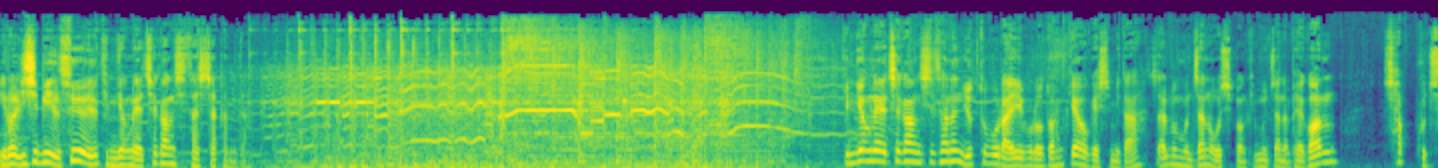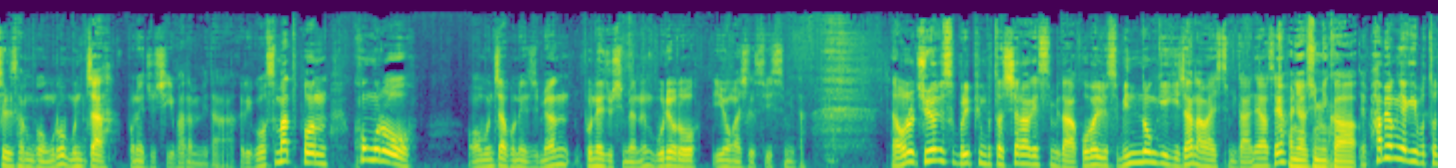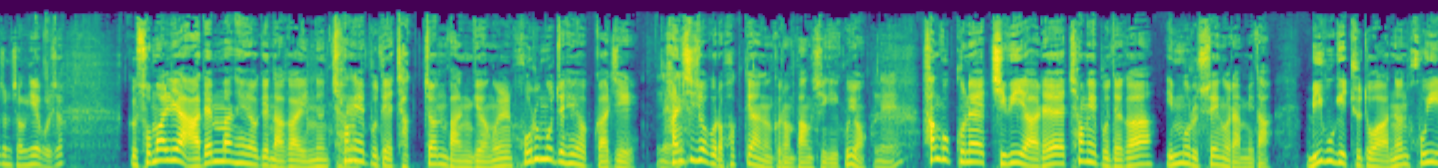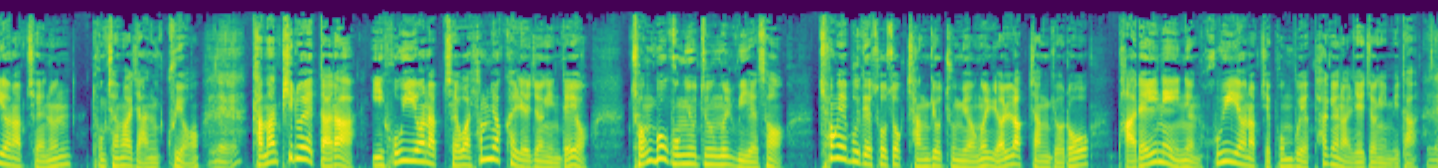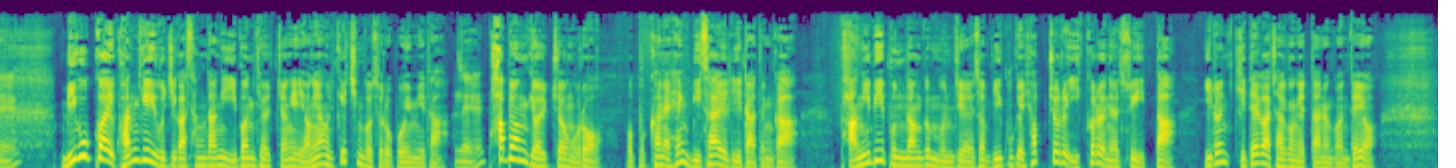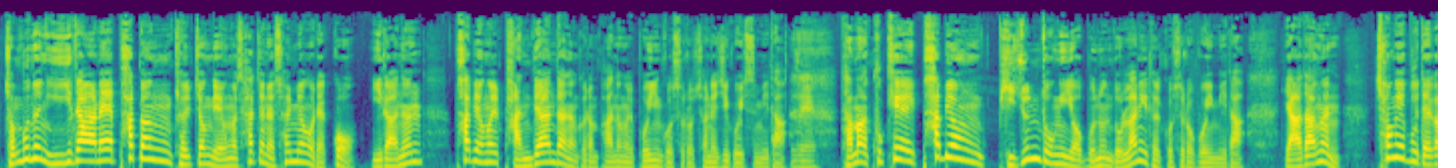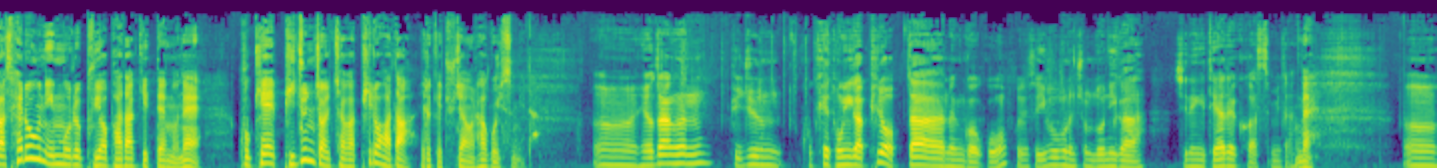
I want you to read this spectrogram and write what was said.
1월 22일 수요일 김경래 최강 시사 시작합니다. 김경래 최강 시사는 유튜브 라이브로도 함께하고 계십니다. 짧은 문자는 50원, 긴 문자는 100원, 샵 9730으로 문자 보내주시기 바랍니다. 그리고 스마트폰 콩으로 어, 문자 보내주면 보내주시면 무료로 이용하실 수 있습니다. 자, 오늘 주요 뉴스 브리핑부터 시작하겠습니다. 고발 뉴스 민동기 기자 나와 있습니다. 안녕하세요. 안녕하십니까. 네, 파병 얘기부터 좀 정리해 보죠. 그 소말리아 아덴만 해역에 나가 있는 청해 네. 부대 작전 반경을 호르무즈 해역까지 네. 한시적으로 확대하는 그런 방식이고요. 네. 한국군의 지휘 아래 청해 부대가 임무를 수행을 합니다. 미국이 주도하는 호위 연합체는 동참하지 않고요. 네. 다만 필요에 따라 이 호위 연합체와 협력할 예정인데요. 정보 공유 등을 위해서 청해부대 소속 장교 두 명을 연락 장교로 바레인에 있는 호위 연합체 본부에 파견할 예정입니다. 네. 미국과의 관계 유지가 상당히 이번 결정에 영향을 끼친 것으로 보입니다. 네. 파병 결정으로 뭐 북한의 핵 미사일이라든가 방위비 분담금 문제에서 미국의 협조를 이끌어낼 수 있다. 이런 기대가 작용했다는 건데요. 정부는 이란의 파병 결정 내용을 사전에 설명을 했고 이란은 파병을 반대한다는 그런 반응을 보인 것으로 전해지고 있습니다. 네. 다만 국회의 파병 비준 동의 여부는 논란이 될 것으로 보입니다. 야당은 청해 부대가 새로운 임무를 부여받았기 때문에 국회 비준 절차가 필요하다 이렇게 주장을 하고 있습니다. 어, 여당은 비준 국회 동의가 필요 없다는 거고 그래서 이 부분은 좀 논의가 진행이 돼야 될 것 같습니다. 네. 어,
